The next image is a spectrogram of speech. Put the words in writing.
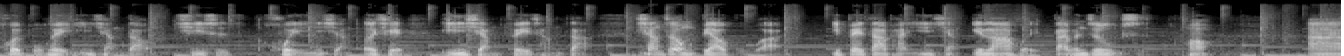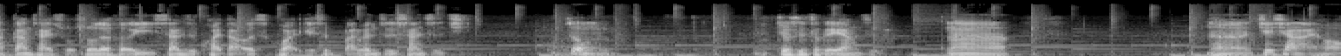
会不会影响到？其实会影响，而且影响非常大。像这种标股啊，一被大盘影响，一拉回百分之五十，哈啊，刚才所说的合一三十块到二十块，也是百分之三十几，这种就是这个样子的。那呃，接下来哈，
